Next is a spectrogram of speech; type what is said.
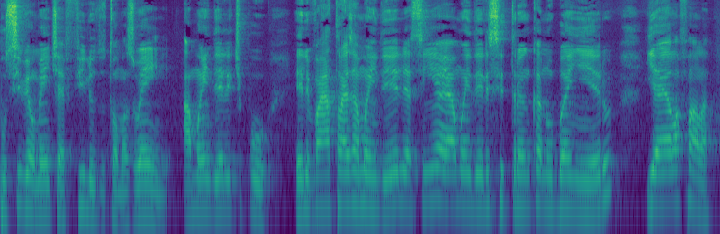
possivelmente é filho do Thomas Wayne, a mãe dele tipo, ele vai atrás da mãe dele assim, aí a mãe dele se tranca no banheiro e aí ela fala:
